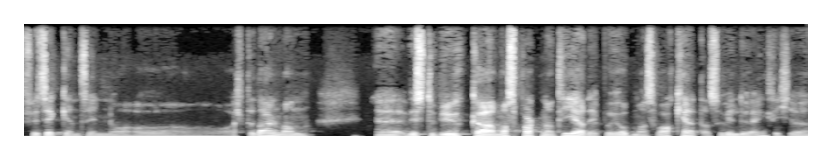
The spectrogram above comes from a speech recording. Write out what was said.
fysikken sin og, og, alt det der, men eh, hvis du bruker masseparten av tida di på å jobbe med svakheter, så vil du egentlig ikke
